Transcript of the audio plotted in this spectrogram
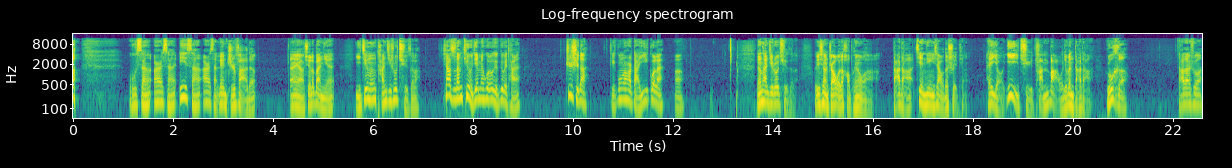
五三二三一三二三练指法的，哎呀，学了半年，已经能弹几首曲子了。下次咱们听友见面会，我给各位弹，支持的给公众号打一过来啊。能弹几首曲子了，我就想找我的好朋友啊，达达鉴定一下我的水平。哎呦，一曲弹罢，我就问达达如何？达达说：“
